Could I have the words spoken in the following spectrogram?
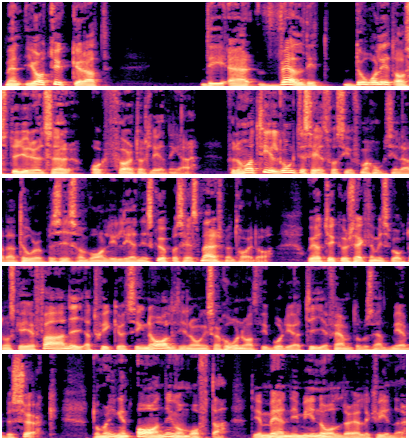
Men jag tycker att det är väldigt dåligt av styrelser och företagsledningar för de har tillgång till Salesforce information på sina datorer precis som vanlig ledningsgrupp och Sales Management har idag. Och jag tycker, ursäkta mitt språk, de ska ge fan i att skicka ut signaler till en organisation om att vi borde göra 10-15% mer besök. De har ingen aning om ofta, det är män i min ålder eller kvinnor,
